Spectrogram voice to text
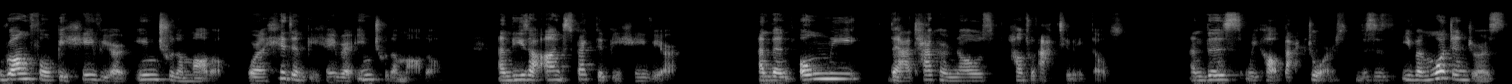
wrongful behavior into the model or a hidden behavior into the model. And these are unexpected behavior. And then only the attacker knows how to activate those. And this we call backdoors. This is even more dangerous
